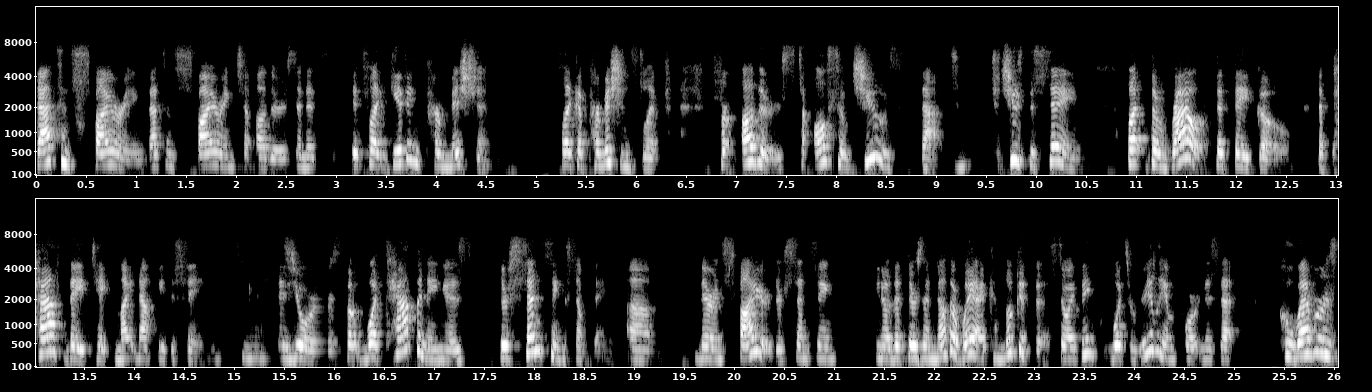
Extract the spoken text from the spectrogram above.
that's inspiring. That's inspiring to others. And it's it's like giving permission it's like a permission slip for others to also choose that to choose the same but the route that they go the path they take might not be the same mm-hmm. as yours but what's happening is they're sensing something um, they're inspired they're sensing you know that there's another way i can look at this so i think what's really important is that whoever's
